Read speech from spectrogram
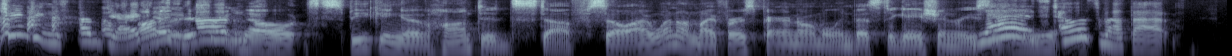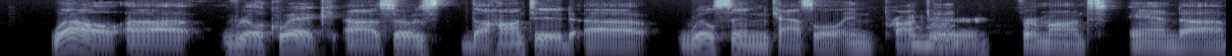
Changing the subject. On a Um, different note, speaking of haunted stuff, so I went on my first paranormal investigation recently. yes, tell us about that. Well, uh, real quick. Uh, so it was the haunted uh, Wilson Castle in Proctor, Vermont, and uh,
